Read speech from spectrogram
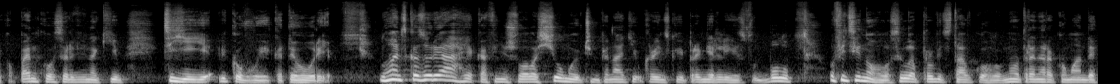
Прокопенко серед юнаків цієї вікової категорії. Луганська зоря, яка фінішувала сьомою в чемпіонаті української прем'єр-ліги з футболу, офіційно оголосила про відставку головного тренера команди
